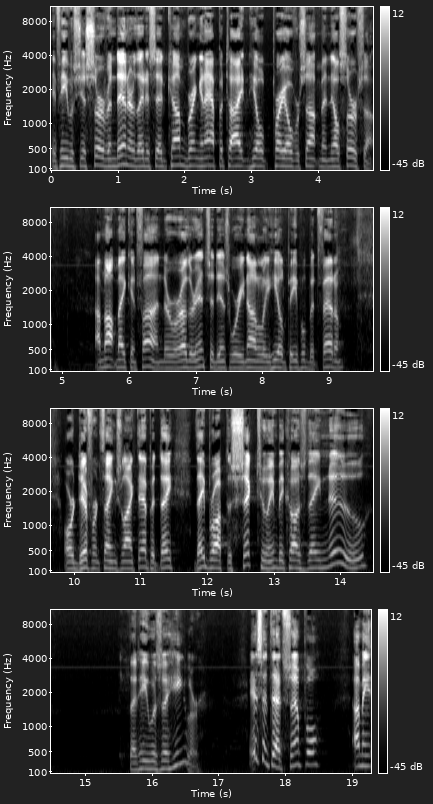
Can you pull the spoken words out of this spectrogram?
If he was just serving dinner, they'd have said, Come, bring an appetite, and he'll pray over something, and they'll serve something. I'm not making fun. There were other incidents where he not only healed people but fed them or different things like that. But they, they brought the sick to him because they knew that he was a healer. Isn't that simple? I mean,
